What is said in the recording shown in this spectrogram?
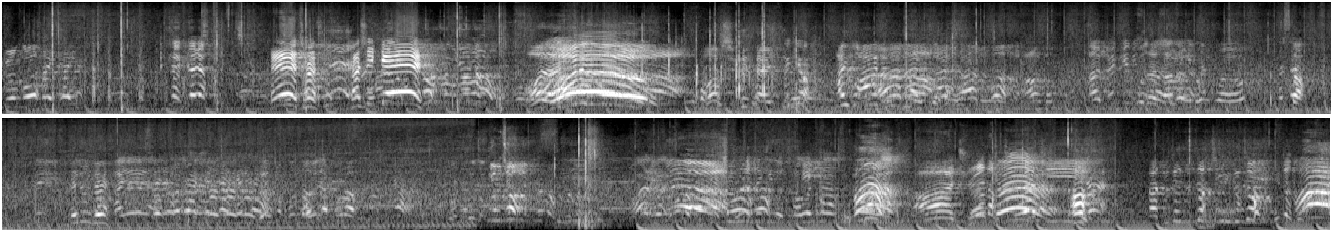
그런 거 기다려 네, 자, 자신 있게. 아. 그렇죠. 타아 주연아 아, 아 늦어 늦어 지금 늦어 아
